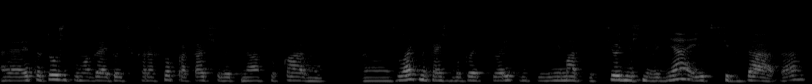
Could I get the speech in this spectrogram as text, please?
Э, это тоже помогает очень хорошо прокачивать нашу карму. Э, желательно, конечно, благотворительностью заниматься с сегодняшнего дня и всегда, да,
